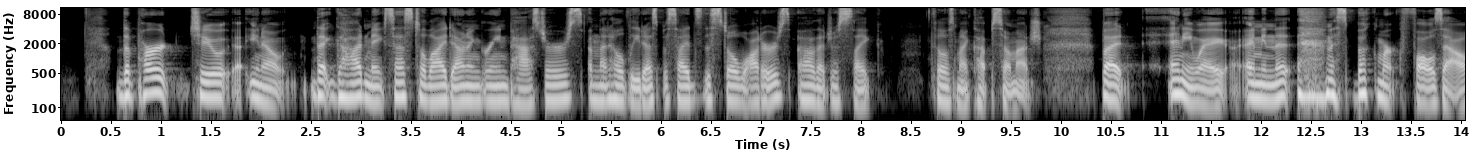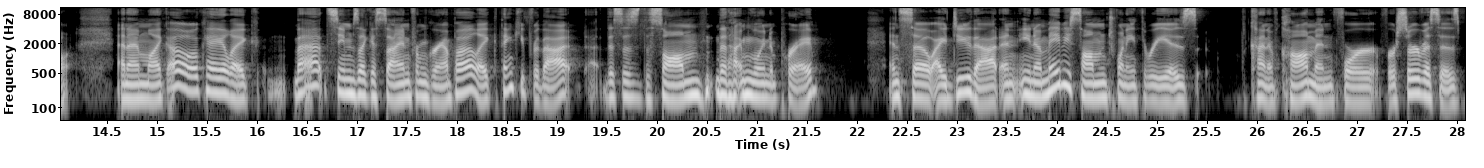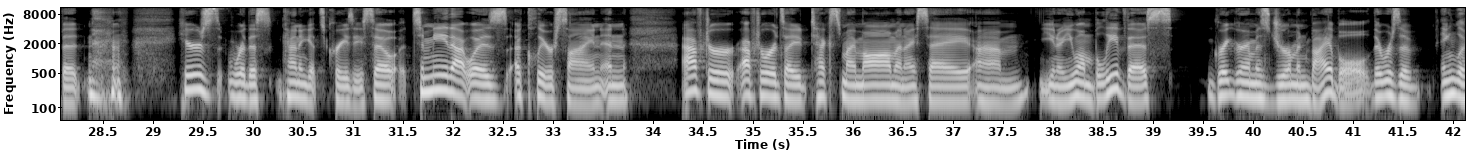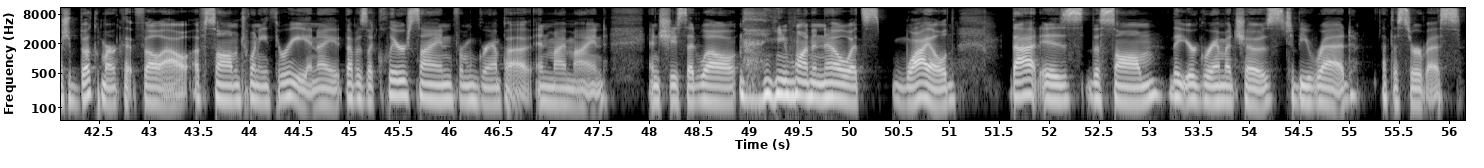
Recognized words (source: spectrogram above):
the part to uh, you know that god makes us to lie down in green pastures and that he'll lead us besides the still waters. Oh that just like fills my cup so much. But anyway i mean that this bookmark falls out and i'm like oh okay like that seems like a sign from grandpa like thank you for that. This is the psalm that i'm going to pray. And so i do that and you know maybe psalm 23 is kind of common for for services but here's where this kind of gets crazy. So to me, that was a clear sign. And after afterwards, I text my mom and I say, um, you know, you won't believe this. Great grandma's German Bible. There was a English bookmark that fell out of Psalm 23 and I that was a clear sign from grandpa in my mind. And she said, "Well, you want to know what's wild? That is the psalm that your grandma chose to be read at the service.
